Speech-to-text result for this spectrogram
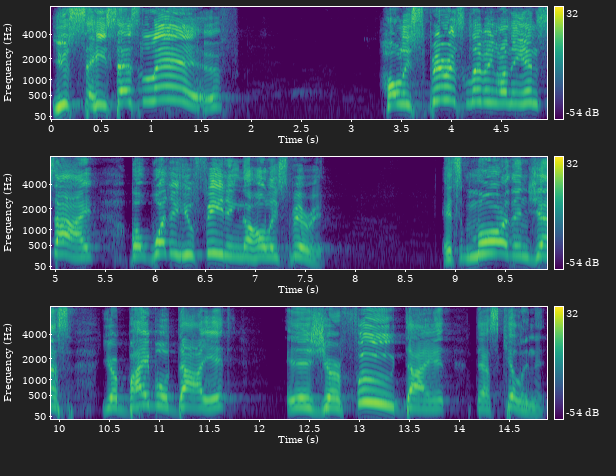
you say, he says, live Holy Spirit's living on the inside, but what are you feeding the Holy Spirit? It's more than just your Bible diet, it is your food diet that's killing it.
